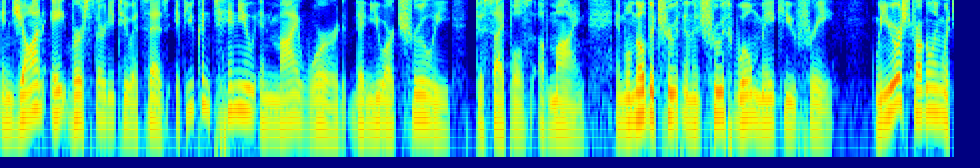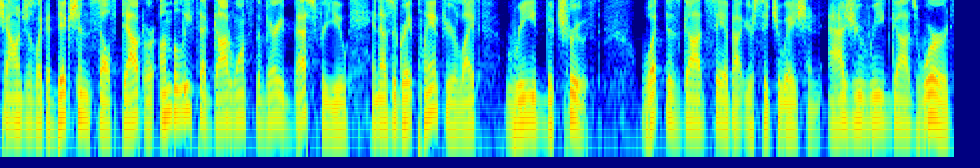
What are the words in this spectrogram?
In John 8, verse 32, it says, If you continue in my word, then you are truly disciples of mine, and will know the truth, and the truth will make you free. When you are struggling with challenges like addiction, self doubt, or unbelief that God wants the very best for you and has a great plan for your life, read the truth. What does God say about your situation? As you read God's word,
